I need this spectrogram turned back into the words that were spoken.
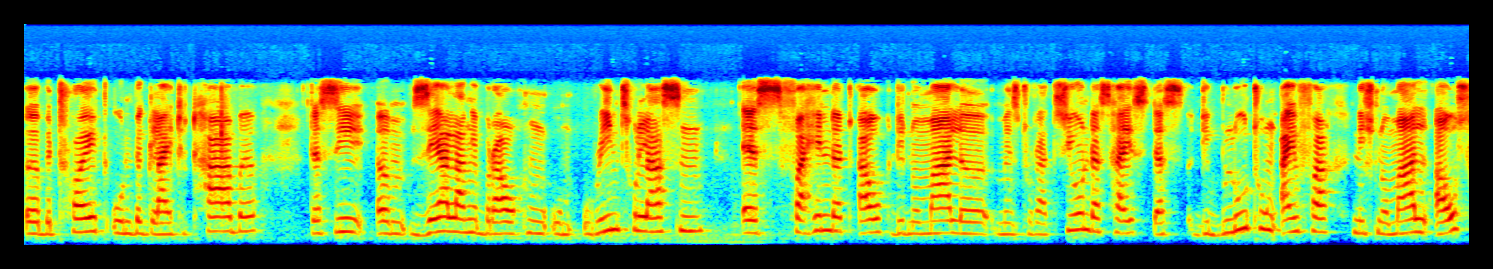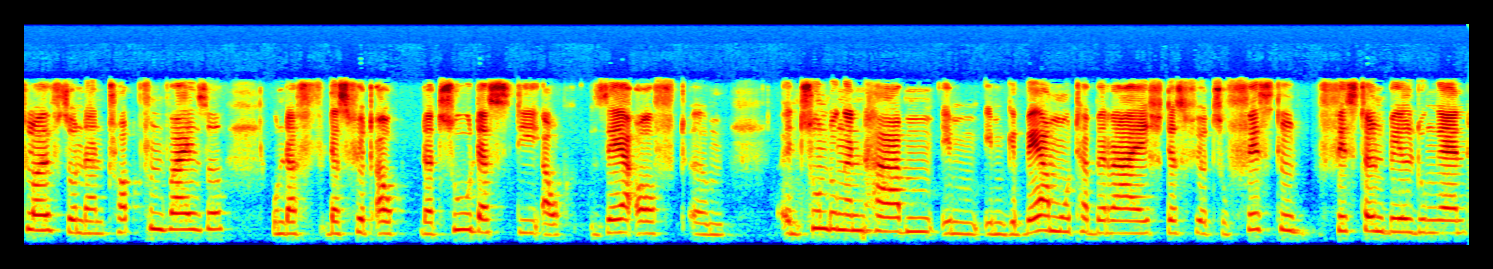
äh, betreut und begleitet habe, dass sie ähm, sehr lange brauchen, um Urin zu lassen. Es verhindert auch die normale Menstruation, das heißt, dass die Blutung einfach nicht normal ausläuft, sondern tropfenweise. Und das, das führt auch dazu, dass die auch sehr oft ähm, Entzündungen haben im, im Gebärmutterbereich. Das führt zu Fistel, Fistelnbildungen.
